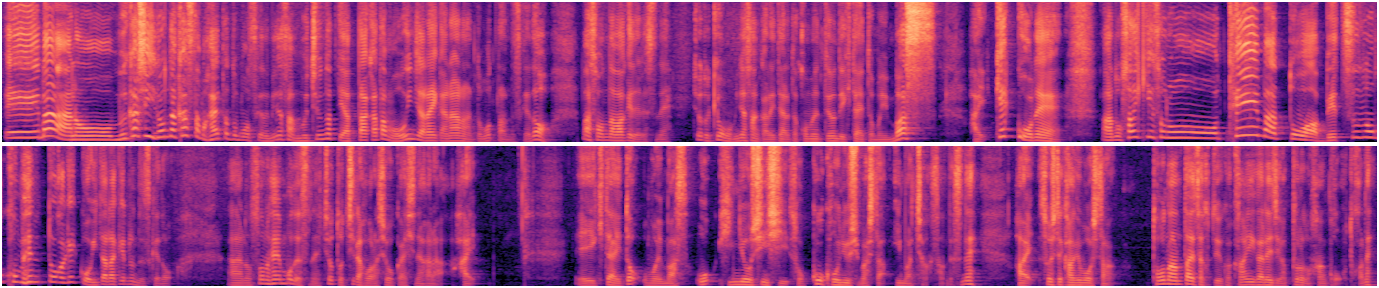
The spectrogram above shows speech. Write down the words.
えー、まあ、あの、昔いろんなカスタム流行ったと思うんですけど、皆さん夢中になってやった方も多いんじゃないかななんて思ったんですけど、まあそんなわけでですね、ちょっと今日も皆さんからいただいたコメント読んでいきたいと思います。はい。結構ね、あの、最近その、テーマとは別のコメントが結構いただけるんですけど、あの、その辺もですね、ちょっとちらほら紹介しながら、はい。えー、いきたいと思います。お、頻尿紳士、速攻購入しました。今ちゃんさんですね。はい。そして影帽子さん。盗難対策というか簡易ガレージがプロの犯行とかね。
